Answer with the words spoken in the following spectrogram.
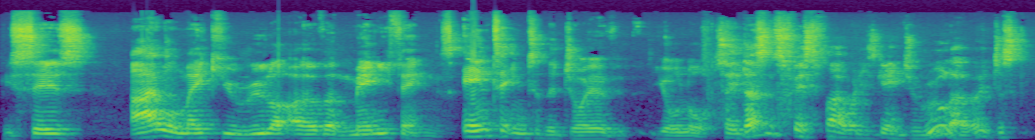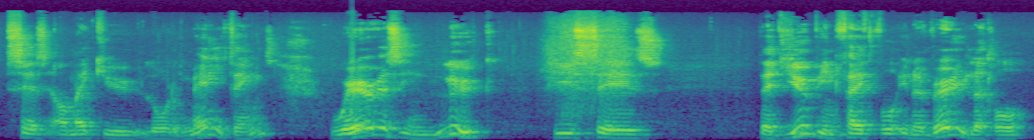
he says, I will make you ruler over many things. Enter into the joy of your Lord. So he doesn't specify what he's going to rule over, it just says, I'll make you Lord of many things. Whereas in Luke, he says that you've been faithful in a very little,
